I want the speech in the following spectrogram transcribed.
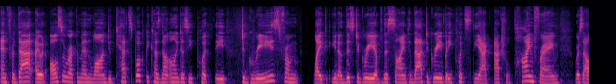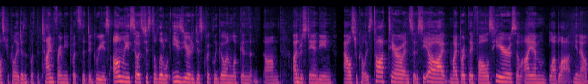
And for that, I would also recommend Lon DuQuette's book because not only does he put the degrees from like you know this degree of this sign to that degree but he puts the ac- actual time frame whereas Aleister Crowley doesn't put the time frame he puts the degrees only. So it's just a little easier to just quickly go and look in um, understanding Aleister Crowley's Thoth Tarot and so to see oh I, my birthday falls here so I am blah blah you know.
